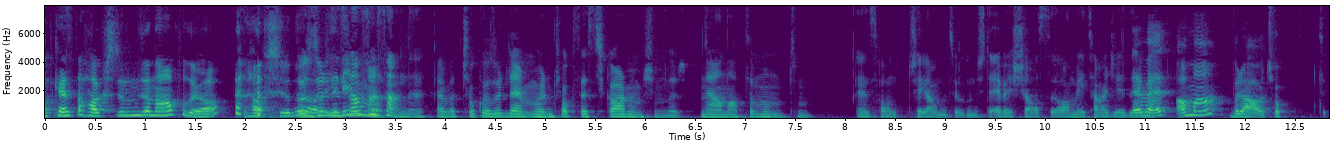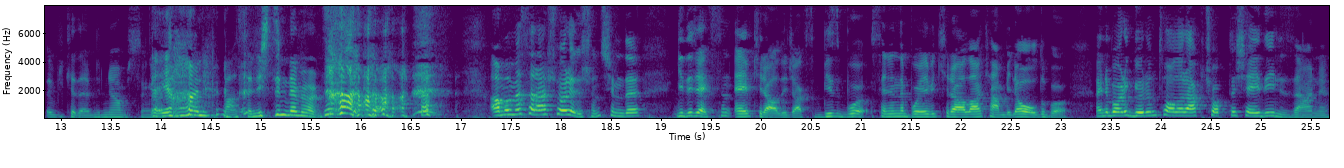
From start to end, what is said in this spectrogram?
Podcast'ta hapşırılınca ne yapılıyor? Hapşırdı Özür dileyim mi? sen de. Evet çok özür dilerim. Umarım çok ses çıkarmamışımdır. Ne anlattığımı unuttum. En son şeyi anlatıyordun işte ev eşyası almayı tercih ederim. Evet ama bravo çok tebrik ederim. Dinliyor musun E gerçekten? Yani. Ben seni hiç dinlemiyorum. Ama mesela şöyle düşün. Şimdi gideceksin ev kiralayacaksın. Biz bu seninle bu evi kiralarken bile oldu bu. Hani böyle görüntü olarak çok da şey değiliz yani.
